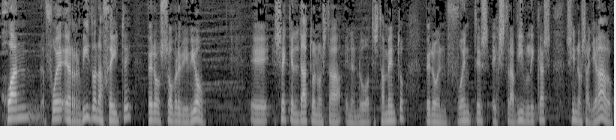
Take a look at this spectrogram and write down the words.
Juan fue hervido en aceite, pero sobrevivió. Eh, sé que el dato no está en el Nuevo Testamento, pero en fuentes extrabíblicas sí nos ha llegado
